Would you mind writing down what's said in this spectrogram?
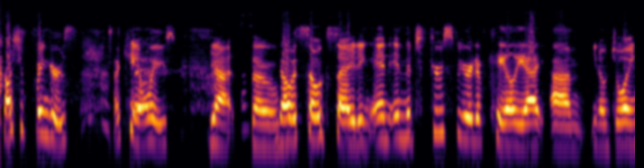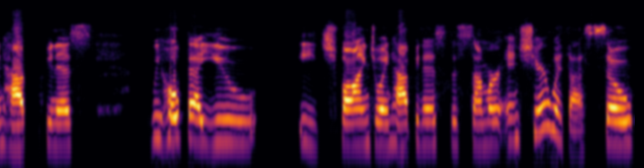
cross your fingers. I can't wait. Yeah, so. No, it's so exciting. And in the true spirit of Kalea, um, you know, joy and happiness, we hope that you each find joy and happiness this summer and share with us. So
